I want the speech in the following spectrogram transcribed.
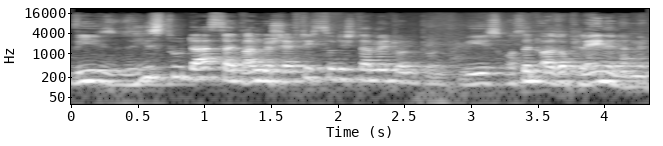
Wie siehst du das? Seit wann beschäftigst du dich damit und, und wie sind eure Pläne damit?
